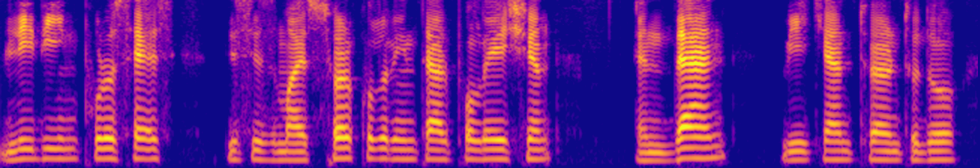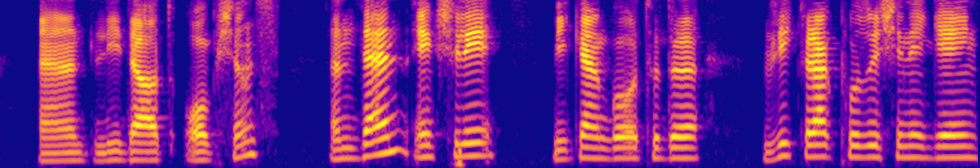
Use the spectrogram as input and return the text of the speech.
leading process. This is my circular interpolation. And then we can turn to the and lead out options. And then actually we can go to the retract position again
